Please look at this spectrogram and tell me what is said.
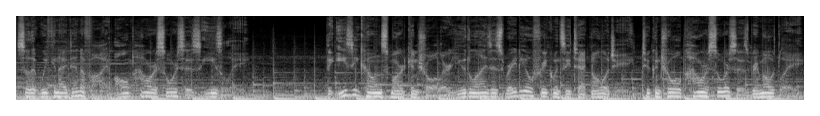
so that we can identify all power sources easily. The EzCon Smart Controller utilizes radio frequency technology to control power sources remotely.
